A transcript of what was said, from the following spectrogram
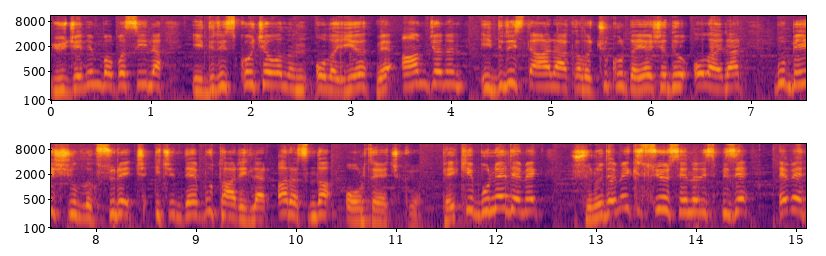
Yücel'in babasıyla İdris Koçovalı'nın olayı ve amcanın İdris'le alakalı çukurda yaşadığı olaylar bu 5 yıllık süreç içinde bu tarihler arasında ortaya çıkıyor. Peki bu ne demek? Şunu demek istiyor senarist bize. Evet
